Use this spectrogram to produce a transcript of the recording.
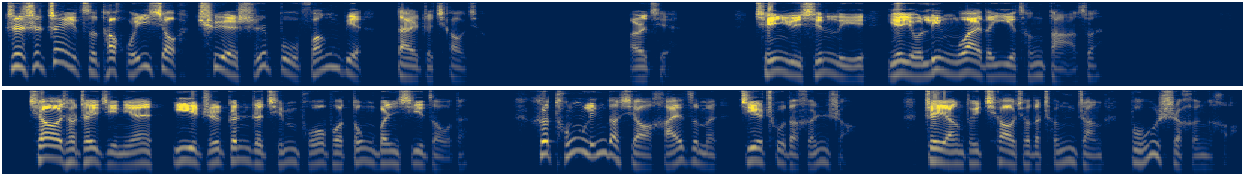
只是这次他回校确实不方便带着俏俏，而且秦宇心里也有另外的一层打算。俏俏这几年一直跟着秦婆婆东奔西走的，和同龄的小孩子们接触的很少，这样对俏俏的成长不是很好。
